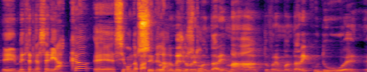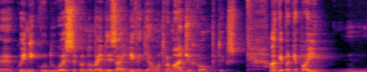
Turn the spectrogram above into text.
E mentre la serie H, eh, seconda parte secondo dell'anno, me dovremmo andare, ma dovremmo andare Q2, eh, quindi Q2 secondo me i design li vediamo tra maggio e Computex, anche perché poi mh,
